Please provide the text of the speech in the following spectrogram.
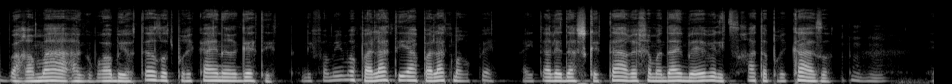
ברמה הגבוהה ביותר זאת פריקה אנרגטית. לפעמים הפלה תהיה הפלת מרפא. הייתה לידה שקטה, הרחם עדיין באבל, היא צריכה את הפריקה הזאת. Mm-hmm.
